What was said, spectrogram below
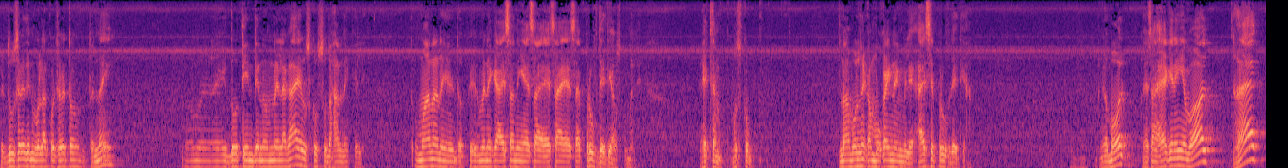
फिर दूसरे दिन बोला कुछ हो तो, तो नहीं। तो दो तीन दिन हमने लगाए उसको सुधारने के लिए। तो माना नहीं तो फिर मैंने कहा ऐसा नहीं ऐसा है ऐसा है ऐसा है। प्रूफ दे दिया उसको मैंने। एकदम उसको ना बोलने का मौका ही नहीं मिले ऐसे प्रूफ दे दिया। बोल ऐसा है कि नहीं है? बोल है?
